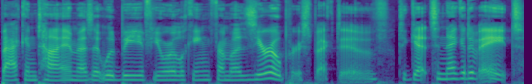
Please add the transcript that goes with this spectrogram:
back in time as it would be if you were looking from a zero perspective to get to negative 8.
